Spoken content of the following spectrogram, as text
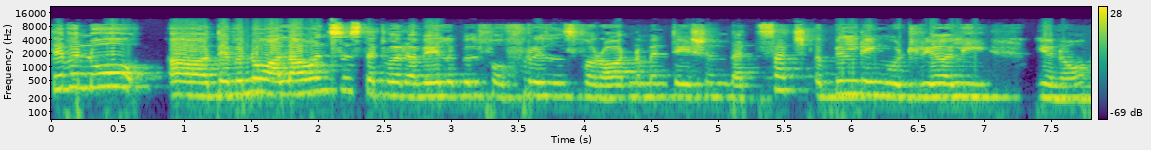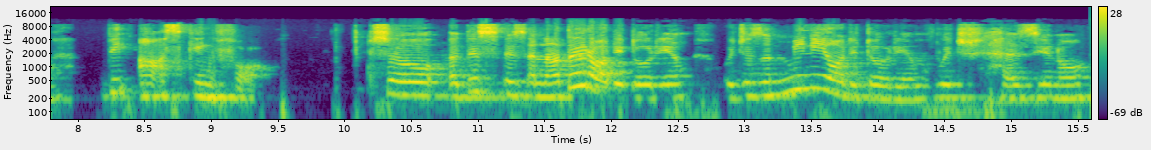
There were no uh, there were no allowances that were available for frills for ornamentation that such a building would really you know be asking for so uh, this is another auditorium which is a mini auditorium which has you know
